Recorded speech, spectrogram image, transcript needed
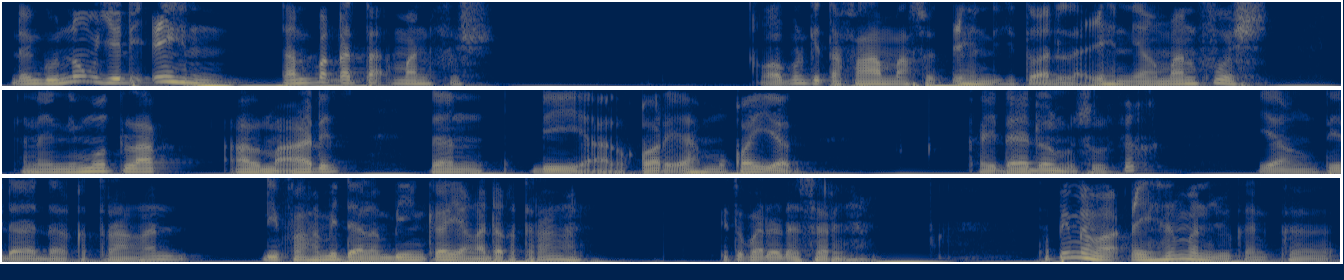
Dan gunung menjadi ihn tanpa kata manfush. Walaupun kita faham maksud ihn di situ adalah ihn yang manfush karena ini mutlak Al-Ma'arij dan di Al-Qari'ah muqayyad. Kaidah dalam usul fiqh yang tidak ada keterangan difahami dalam bingkai yang ada keterangan. Itu pada dasarnya. Tapi memang ihn menunjukkan ke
